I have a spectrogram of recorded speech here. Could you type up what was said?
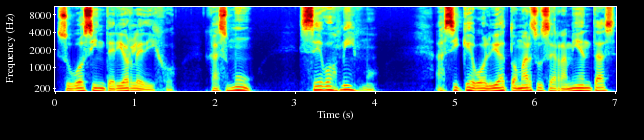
su voz interior le dijo, Jasmú, sé vos mismo. Así que volvió a tomar sus herramientas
